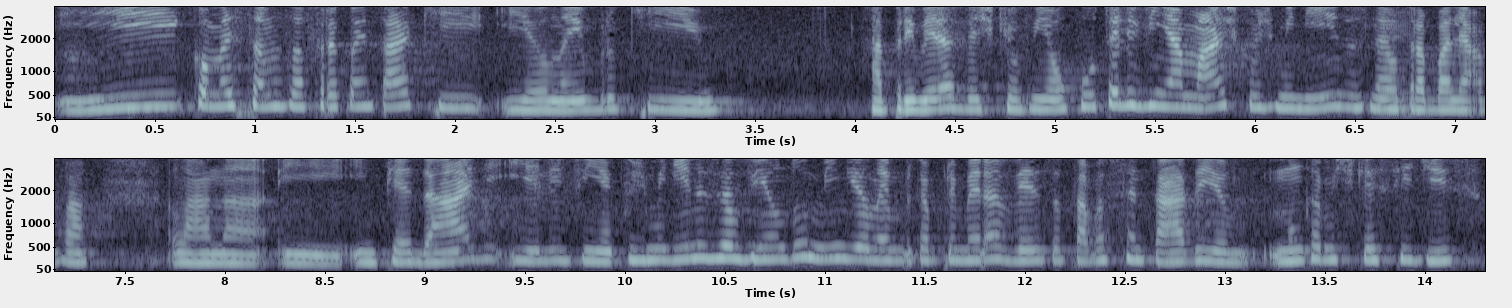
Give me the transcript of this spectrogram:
E começamos a frequentar aqui. E eu lembro que A primeira vez que eu vinha ao culto, ele vinha mais com os meninos, né? Eu trabalhava lá na, em, em, Piedade e ele vinha com os meninos. Eu vinha um domingo. Eu lembro que a primeira vez eu estava sentada e eu nunca me esqueci disso.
